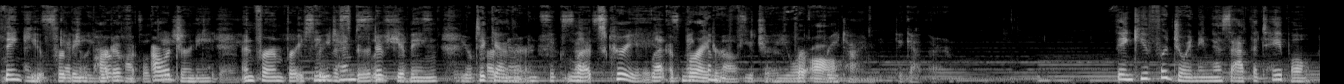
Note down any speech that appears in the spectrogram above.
Thank you for being part of our journey today. and for embracing the spirit of giving together. Let's create Let's a brighter future for all. free time together. Thank you for joining us at the table.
